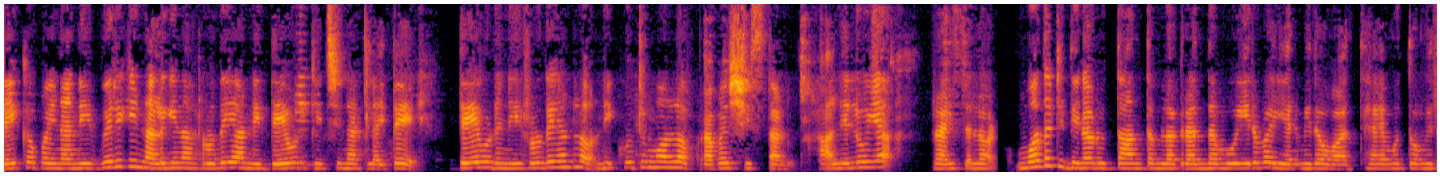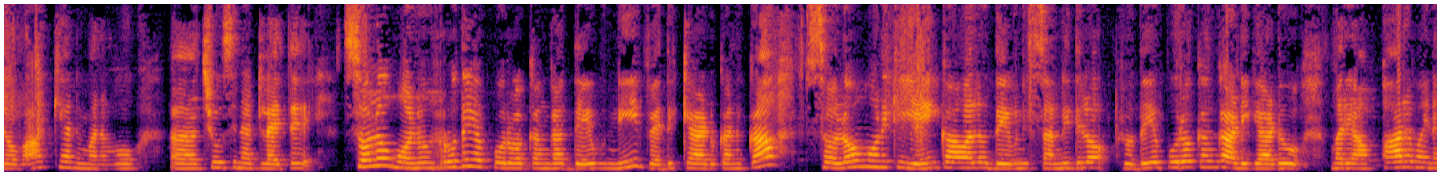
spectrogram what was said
లేకపోయినా నీ విరిగి నలిగిన హృదయాన్ని దేవుడికి ఇచ్చినట్లయితే దేవుడు నీ హృదయంలో నీ కుటుంబంలో ప్రవేశిస్తాడు. హాలెలుయ ప్రైజ్ మొదటి దిన వృత్తాంతముల గ్రంథము ఇరవై ఎనిమిదవ అధ్యాయము తొమ్మిదో వాక్యాన్ని మనము చూసినట్లయితే సొలోమోను హృదయపూర్వకంగా దేవుణ్ణి వెదికాడు కనుక సొలోమోనికి ఏం కావాలో దేవుని సన్నిధిలో హృదయపూర్వకంగా అడిగాడు. మరి అపారమైన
